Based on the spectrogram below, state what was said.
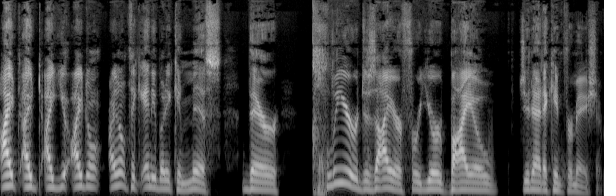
I I I, I don't I don't think anybody can miss their clear desire for your biogenetic information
